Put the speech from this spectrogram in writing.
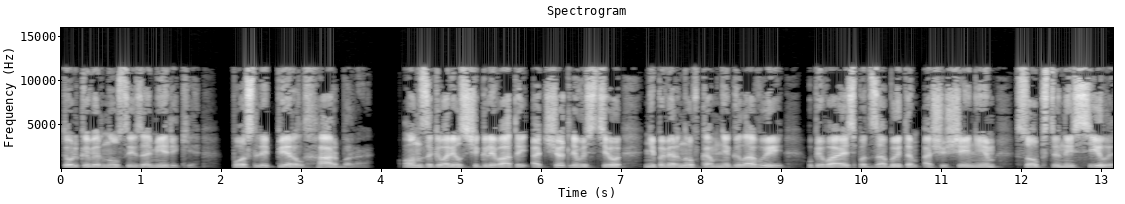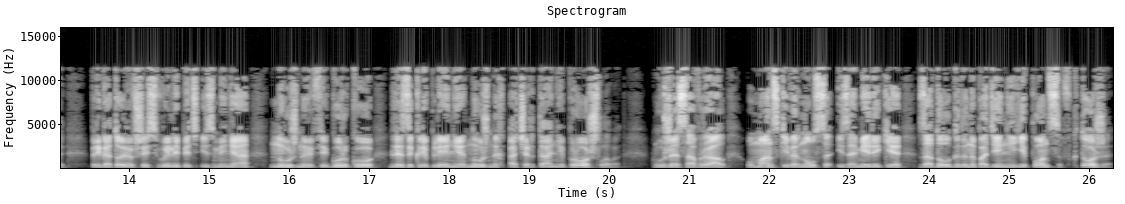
Только вернулся из Америки, после Перл-Харбора. Он заговорил с щеголеватой отчетливостью, не повернув ко мне головы, упиваясь под забытым ощущением собственной силы, приготовившись вылепить из меня нужную фигурку для закрепления нужных очертаний прошлого — уже соврал, Уманский вернулся из Америки задолго до нападения японцев. Кто же?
